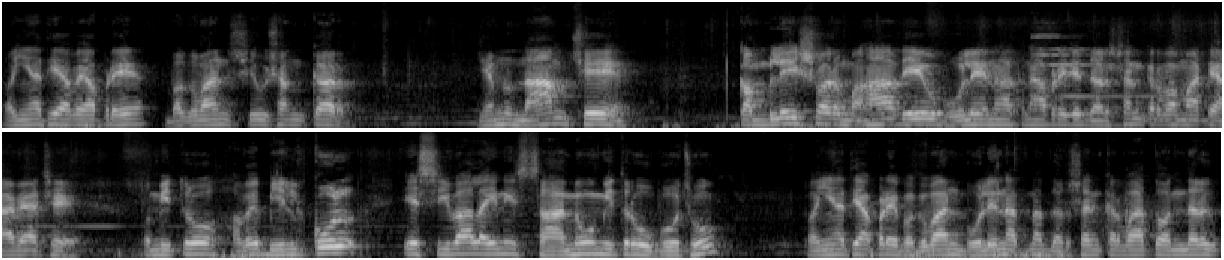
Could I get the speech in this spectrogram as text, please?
તો અહીંયાથી હવે આપણે ભગવાન શિવશંકર, જેમનું નામ છે કમલેશ્વર મહાદેવ ભોલેનાથના આપણે જે દર્શન કરવા માટે આવ્યા છે. તો મિત્રો, હવે બિલકુલ એ શિવાલયની સામે હું મિત્રો ઊભો છું. તો અહીંયાથી આપણે ભગવાન ભોલેનાથના દર્શન કરવા તો અંદર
